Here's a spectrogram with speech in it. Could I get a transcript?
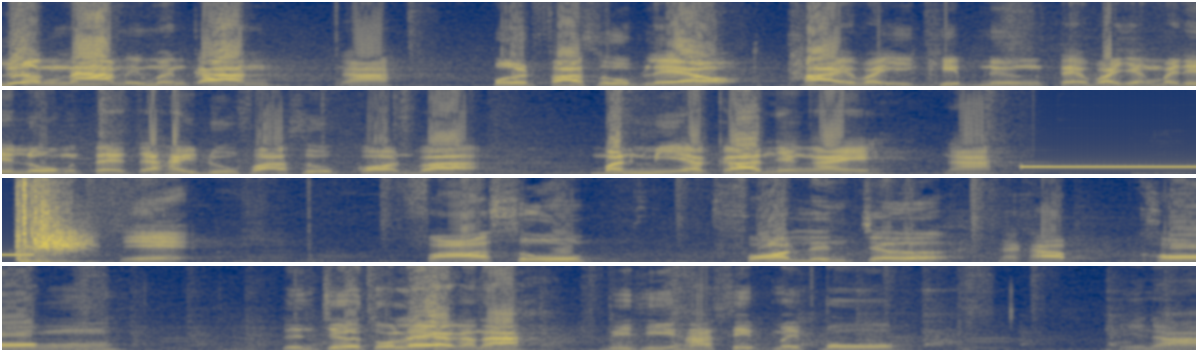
เรื่องน้ำอีกเหมือนกันนะเปิดฝาสูบแล้วถ่ายไว้อีกคลิปหนึ่งแต่ว่ายังไม่ได้ลง แต่จะให้ดูฝาสูบก่อนว่า มันมีอาการยังไงนะนี่ฝาสูบ Ford Ranger นะครับของ Ranger ตัวแรกนะ BT 50ไม่โปรนี่นะ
